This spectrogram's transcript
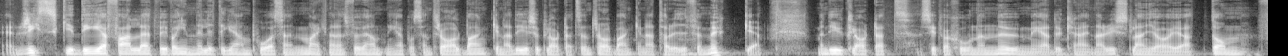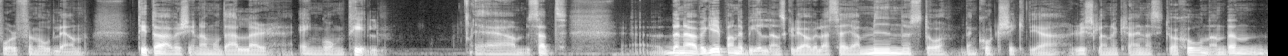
risk i det fallet. Vi var inne lite grann på marknadens förväntningar på centralbankerna. Det är ju såklart att centralbankerna tar i för mycket. Men det är ju klart att situationen nu med Ukraina-Ryssland gör ju att de får förmodligen titta över sina modeller en gång till. Eh, så att den övergripande bilden skulle jag vilja säga minus då den kortsiktiga Ryssland-Ukraina situationen. Den,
